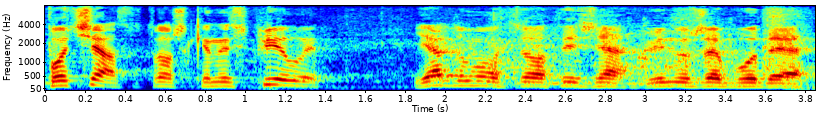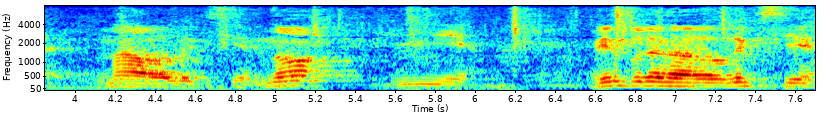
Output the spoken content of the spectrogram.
По часу трошки не спіли. Я думав, цього тижня він вже буде на Олексі. Но ні. Він буде на Олексі,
